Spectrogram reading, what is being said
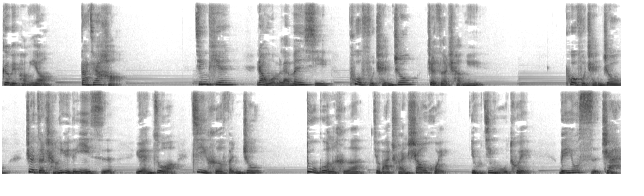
各位朋友，大家好。今天让我们来温习“破釜沉舟”这则成语。“破釜沉舟”这则成语的意思原作“济河焚舟”，渡过了河就把船烧毁，有进无退，唯有死战，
